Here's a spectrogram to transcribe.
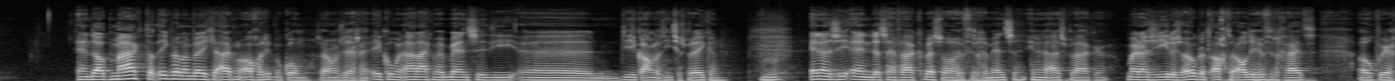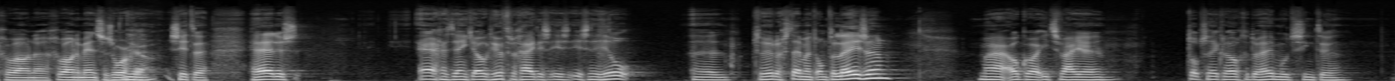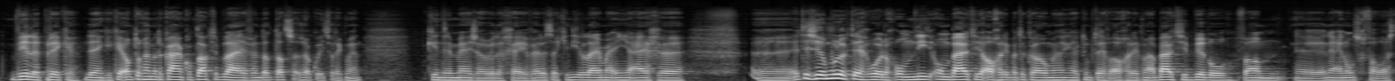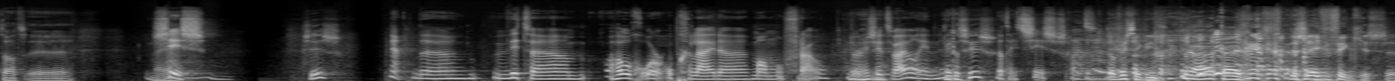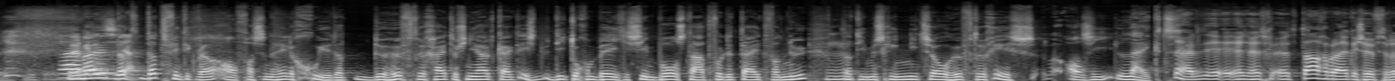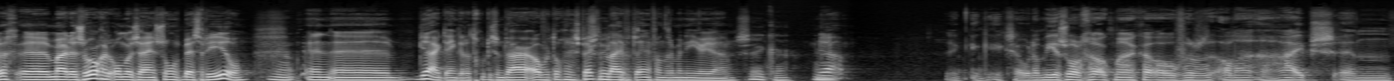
en dat maakt dat ik wel een beetje uit mijn algoritme kom, zou ik maar zeggen. Ik kom in aanraking met mensen die, eh, die ik anders niet zou spreken. Mhm. En, dan zie, en dat zijn vaak best wel heftige mensen in hun uitspraken. Maar dan zie je dus ook dat achter al die heftigheid ook weer gewone, gewone mensen zorgen Ja. zitten. Hè, dus ergens denk je ook, de heftigheid is, is, is een heel eh teleurstemmend om te lezen. Maar ook wel iets waar je tot op zekere hoogte doorheen moet zien te willen prikken, denk ik. Hè, Om toch met elkaar in contact te blijven. En dat, dat is ook iets wat ik mijn kinderen mee zou willen geven. Hè. Dus dat je niet alleen maar in je eigen... eh, het is heel moeilijk tegenwoordig om, niet, om buiten je algoritme te komen. Ja, ik noem het even algoritme, maar buiten je bubbel van... eh, nou, in ons geval was dat... eh, nou ja, Cis. Cis? Ja, de witte, hoogoor opgeleide man of vrouw. Daar zitten wij wel in. Heet dat cis? Dat heet cis, schat. Dat wist ik niet. Ja, kijk. De zeven vinkjes. eh. Nee, Ah, maar dat is- dat, ja. dat vind ik wel alvast een hele goeie. Dat de hufterigheid, als je niet uitkijkt, is die toch een beetje symbool staat voor de tijd van nu. Mhm. Dat die misschien niet zo hufterig is als hij lijkt. Ja, het, het, het- het taalgebruik is heftig, eh, maar de zorgen eronder zijn soms best reëel. Ja, En eh, ja, ik denk dat het goed is om daarover toch in gesprek Zeker. te blijven op de een of andere manier. Ja. zeker. Ja. Ik, ik, ik zou dan meer zorgen ook maken over alle hypes en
